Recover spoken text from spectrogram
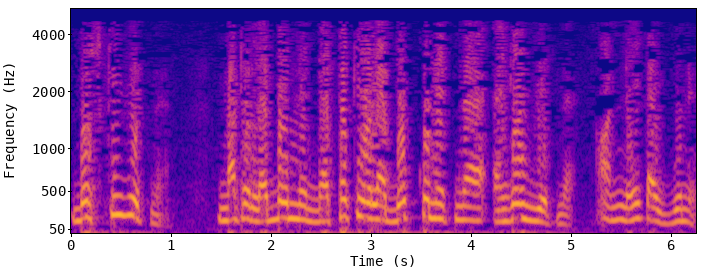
දොස් කිව්වෙත් නැහැ. මට ලැබෙන්නේ නැත කියලා දුක්ුනේත් නැහැ, ඇඟෙන්නේත් නැහැ. අන්න ඒකයි ගුණය.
